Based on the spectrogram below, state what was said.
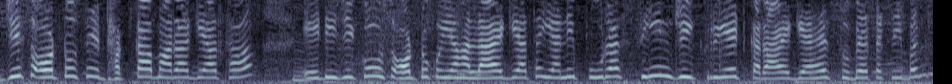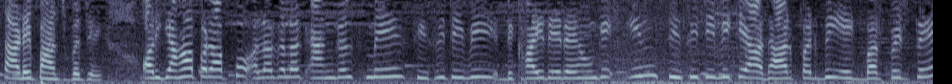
जिस ऑटो से धक्का मारा गया था एडीजी को, उस ऑटो को यहाँ लाया गया था। यानी पूरा सीन रिक्रिएट कराया गया है सुबह तकरीबन साढ़े पाँच बजे। और यहाँ पर आपको अलग अलग एंगल्स में सीसीटीवी दिखाई दे रहे होंगे। इन सीसीटीवी के आधार पर भी एक बार फिर से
